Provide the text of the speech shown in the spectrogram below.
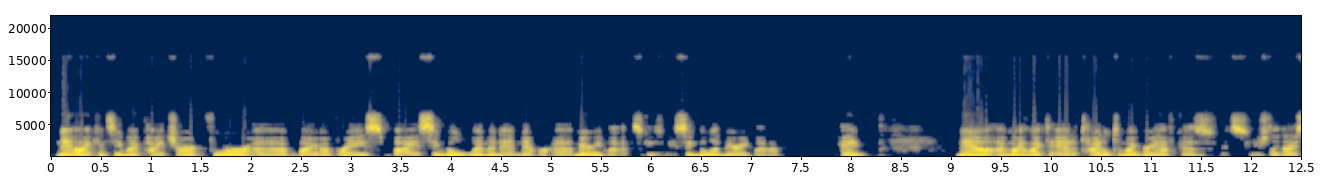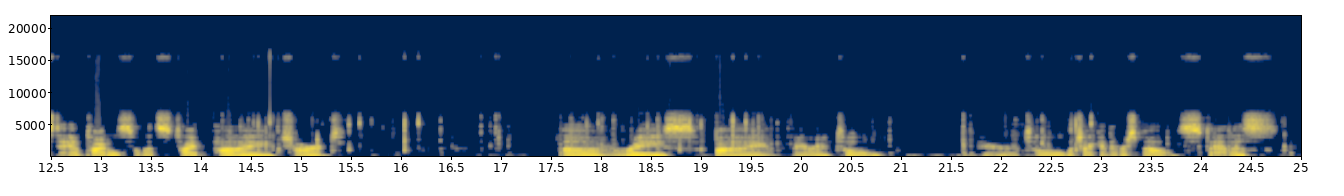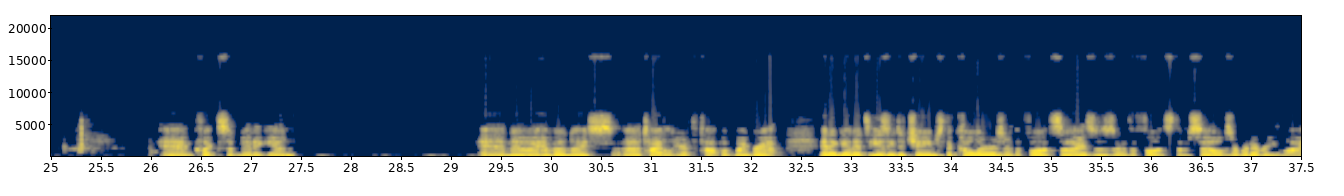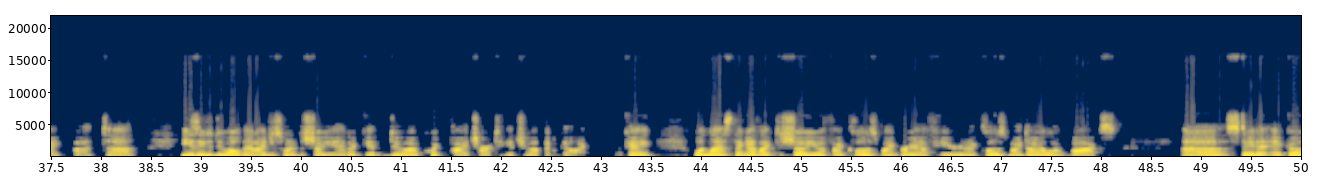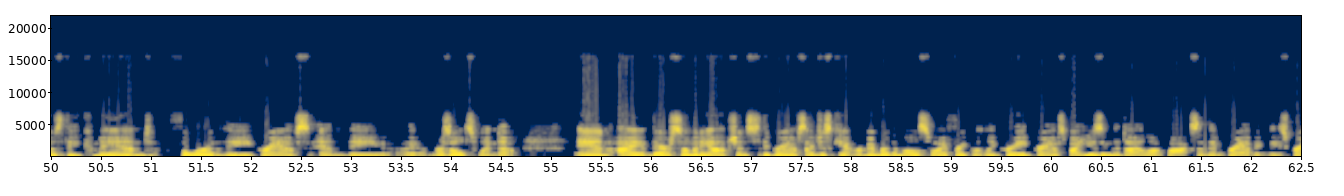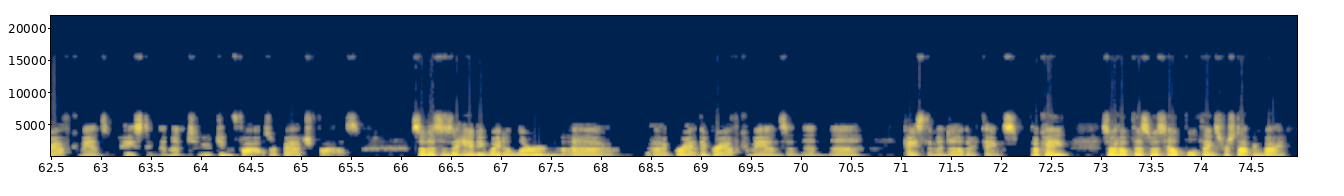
Now I can see my pie chart for uh, by of race by single women and never uh, married women. Excuse me, single and married women. Okay. Now I might like to add a title to my graph because it's usually nice to have titles. So let's type pie chart of race by marital marital, which I can never spell status and click submit again. And now I have a nice uh, title here at the top of my graph. And again, it's easy to change the colors or the font sizes or the fonts themselves or whatever you like, but uh, easy to do all that. I just wanted to show you how to get do a quick pie chart to get you up and going. Okay. One last thing I'd like to show you, if I close my graph here and I close my dialog box, uh, Stata echoes the command for the graphs and the uh, results window. And I there are so many options to the graphs, I just can't remember them all, so I frequently create graphs by using the dialog box and then grabbing these graph commands and pasting them into do files or batch files. So this is a handy way to learn uh, uh, gra the graph commands and then uh, paste them into other things. Okay, so I hope this was helpful. Thanks for stopping by.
